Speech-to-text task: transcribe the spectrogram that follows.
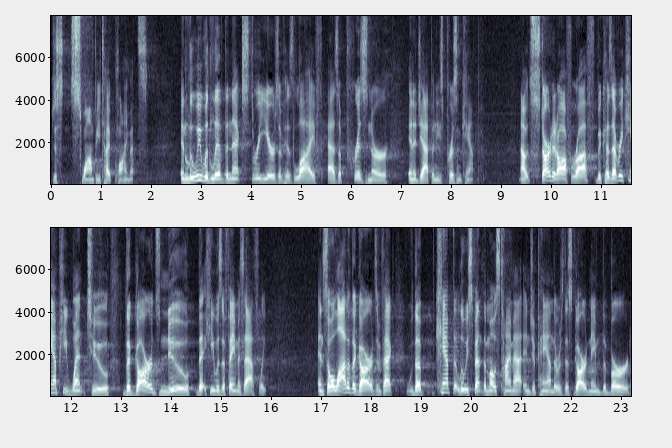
just swampy type climates. And Louis would live the next three years of his life as a prisoner in a Japanese prison camp. Now, it started off rough because every camp he went to, the guards knew that he was a famous athlete. And so, a lot of the guards, in fact, the camp that Louis spent the most time at in Japan, there was this guard named the Bird.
